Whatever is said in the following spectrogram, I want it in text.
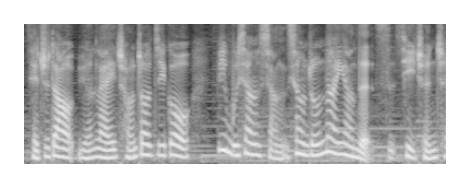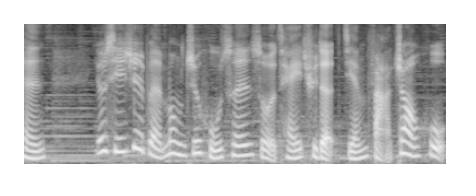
才知道原来长照机构并不像想象中那样的死气沉沉。尤其日本梦之湖村所采取的减法照护，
